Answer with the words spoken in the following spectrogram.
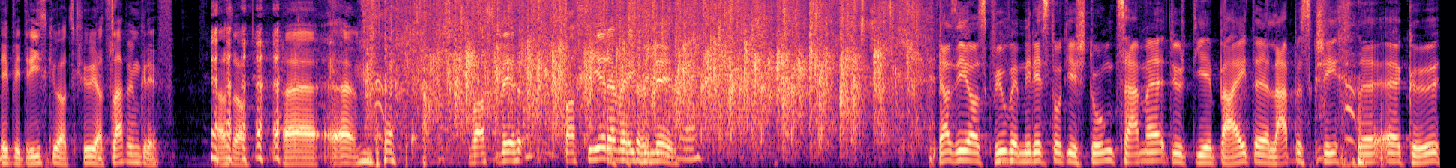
ich bin 30 und habe das Gefühl, ich habe das Leben im Griff. Also, äh, äh, was wird passieren, weiß ich nicht. Ja, also ich habe das Gefühl, wenn wir jetzt hier die Stunde zusammen durch die beiden Lebensgeschichten äh, gehen,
